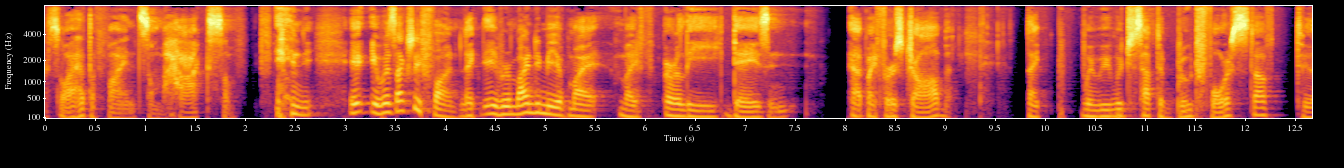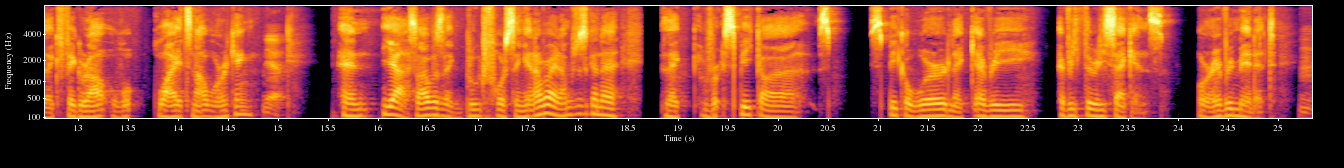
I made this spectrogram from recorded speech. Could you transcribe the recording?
So I had to find some hacks of. It, it was actually fun. Like it reminded me of my my early days and at my first job, like when we would just have to brute force stuff to like figure out wh- why it's not working. Yeah. And yeah, so I was like brute forcing it. All right, I'm just gonna like r- speak a speak a word like every every 30 seconds or every minute, Hmm.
